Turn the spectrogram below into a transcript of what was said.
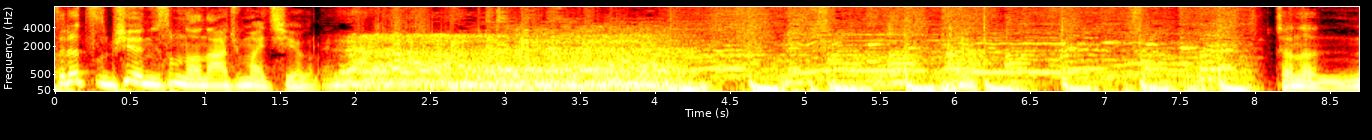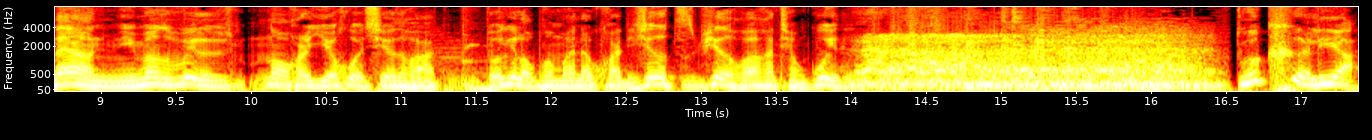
这纸片你是不是能拿去卖钱去了？真的，那样你们要是为了闹会儿野火钱的话，多给老婆买点快递。现在纸片的话还挺贵的，多可怜啊！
